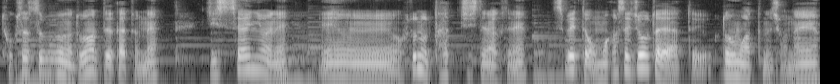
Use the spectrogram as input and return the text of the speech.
特撮部分がどうなってるかというね、実際にはね、えー、ほとんどタッチしてなくてね、すべてお任せ状態だということもあったんでしょうね。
